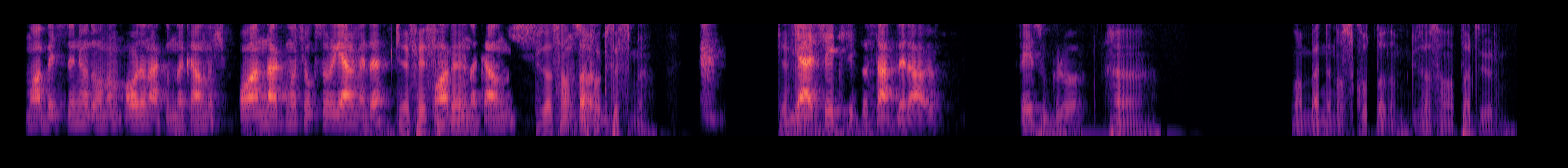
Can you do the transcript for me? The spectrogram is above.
muhabbeti dönüyordu onun. Oradan aklımda kalmış. O anda aklıma çok soru gelmedi. GFS O ne? kalmış. Güzel Onu Sanatlar sordum. Fakültesi mi? GFS. Gerçek fitness saatleri abi. Facebook grubu. Ha. Ulan ben de nasıl kodladım? Güzel sanatlar diyorum.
